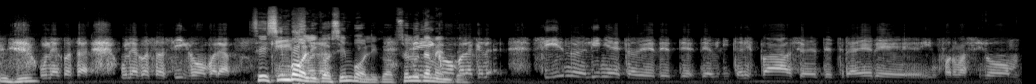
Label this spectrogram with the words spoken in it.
una cosa una cosa así como para... Sí, simbólico, simbólico, absolutamente. siguiendo la línea esta de, de, habilitar espacios, de, traer eh, información,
